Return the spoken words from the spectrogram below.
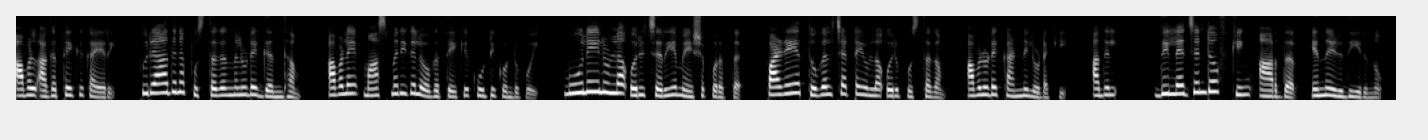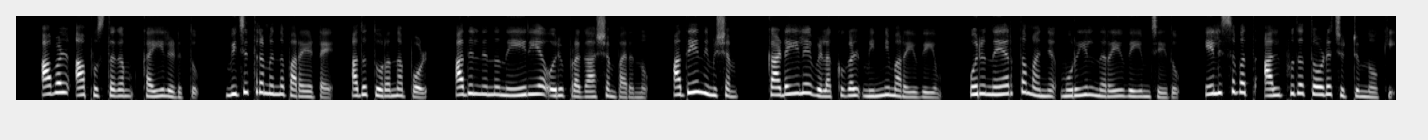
അവൾ അകത്തേക്ക് കയറി. പുരാതന പുസ്തകങ്ങളുടെ ഗന്ധം അവളെ മാസ്മരിക ലോകത്തേക്ക് കൂട്ടിക്കൊണ്ടുപോയി. മൂലയിലുള്ള ഒരു ചെറിയ മേശപ്പുറത്ത് പഴയ തുകൽച്ചട്ടയുള്ള ഒരു പുസ്തകം അവളുടെ കണ്ണിലുടക്കി. അതിൽ the legend of king Arthur എന്നെഴുതിയിരുന്നു അവൾ ആ പുസ്തകം കയ്യിലെടുത്തു. വിചിത്രമെന്ന് പറയട്ടെ അത് തുറന്നപ്പോൾ അതിൽ നിന്ന് നേരിയ ഒരു പ്രകാശം പരന്നു. അതേ നിമിഷം കടയിലെ വിളക്കുകൾ മിന്നിമറയുകയും ഒരു നേർത്ത മഞ്ഞ് മുറിയിൽ നിറയുകയും ചെയ്തു. എലിസബത്ത് അത്ഭുതത്തോടെ ചുറ്റും നോക്കി.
